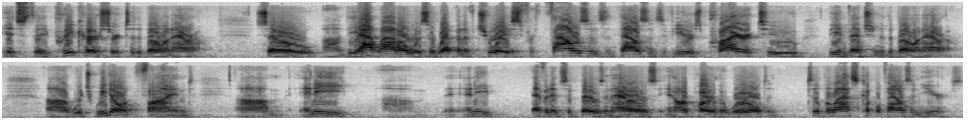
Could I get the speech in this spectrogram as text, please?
It's the precursor to the bow and arrow. So uh, the atlatl was a weapon of choice for thousands and thousands of years prior to the invention of the bow and arrow, uh, which we don't find um, any, um, any evidence of bows and arrows in our part of the world until the last couple thousand years.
